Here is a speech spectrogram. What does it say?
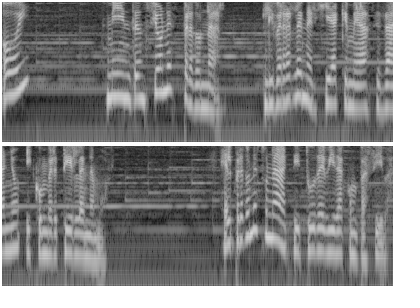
Hoy, mi intención es perdonar, liberar la energía que me hace daño y convertirla en amor. El perdón es una actitud de vida compasiva.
